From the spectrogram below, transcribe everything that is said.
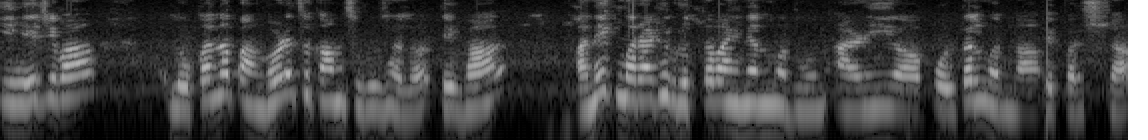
की हे जेव्हा लोकांना पांगवण्याचं काम सुरू झालं तेव्हा अनेक मराठी वृत्तवाहिन्यांमधून आणि पोर्टलमधनं पेपर्सच्या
